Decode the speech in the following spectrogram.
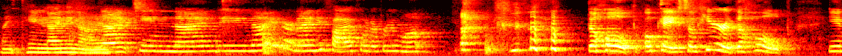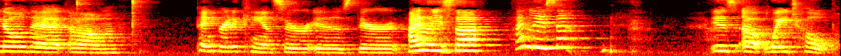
1999. 1999 or 95, whatever you want. the Hope. Okay, so here, the Hope. You know that um, pancreatic cancer is their Hi, Lisa. Hi, Lisa. Is uh, Wage Hope.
